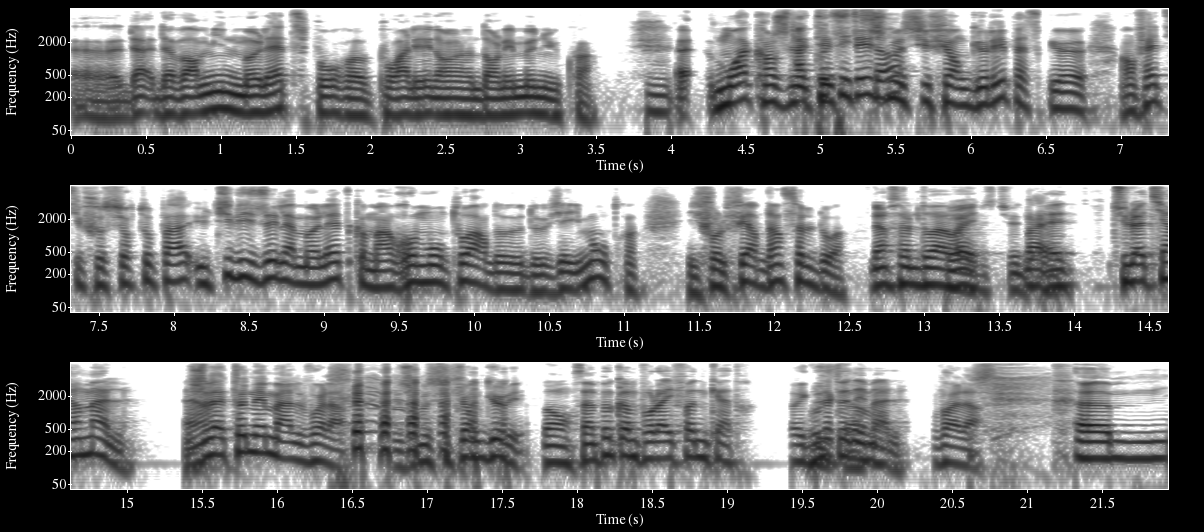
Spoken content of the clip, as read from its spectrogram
d'avoir mis une molette pour, euh, pour aller dans, dans les menus, quoi. Mm. Euh, moi, quand je l'ai testé, ça- je me suis fait engueuler parce que, en fait, il faut surtout pas utiliser la molette comme un remontoir de, de vieille montre. Il faut le faire d'un seul doigt. D'un seul doigt, ouais. Ouais. Tu, eh, tu la tiens mal. hein je la tenais mal, voilà. Je me suis fait engueuler. Bon, c'est un peu comme pour l'iPhone 4. Vous le tenez mal. Voilà. Euh,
